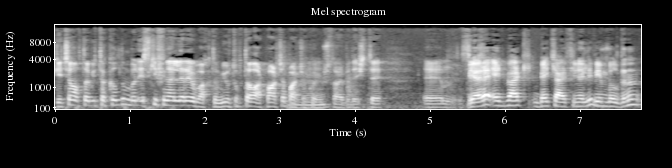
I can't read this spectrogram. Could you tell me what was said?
geçen hafta bir takıldım böyle eski finallere baktım. YouTube'da var parça parça koymuşlar bir de işte e, Bir ara Edberg Becker finali Wimbledon'ın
